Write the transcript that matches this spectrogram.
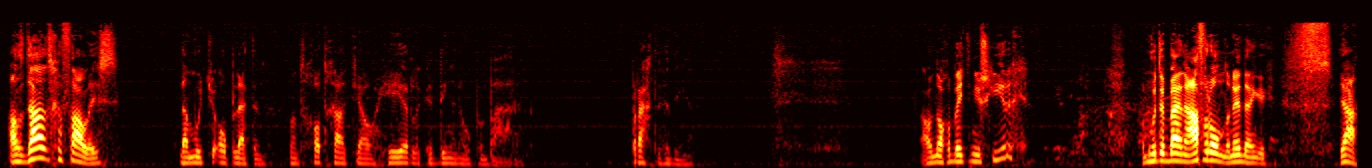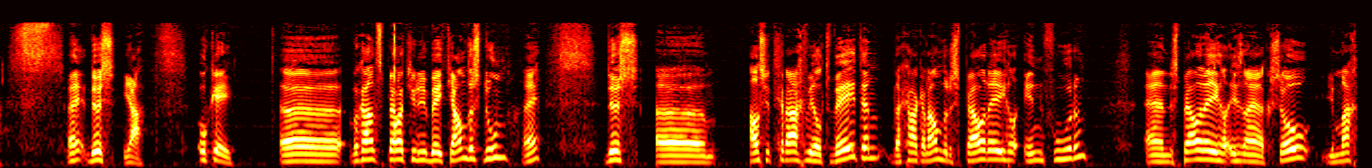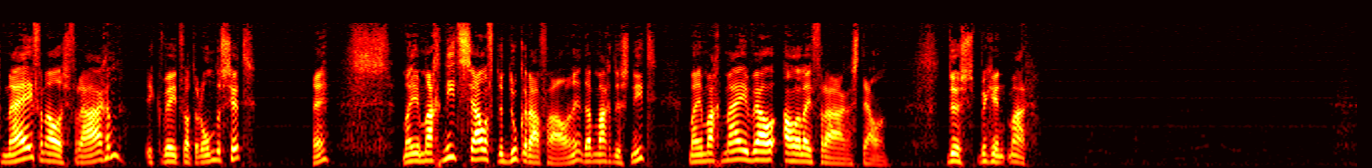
Als dat het geval is, dan moet je opletten, want God gaat jou heerlijke dingen openbaren. Prachtige dingen. Al nog een beetje nieuwsgierig? We moeten bijna afronden, hè, denk ik. Ja, dus ja, oké. Eh, we gaan het spelletje nu een beetje anders doen. Hè. Dus ehm, als je het graag wilt weten, dan ga ik een andere spelregel invoeren. En de spelregel is dan eigenlijk zo: je mag mij van alles vragen. Ik weet wat eronder zit. Hè. Maar je mag niet zelf de doek eraf halen. Hè. Dat mag dus niet. Maar je mag mij wel allerlei vragen stellen. Dus begint maar.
